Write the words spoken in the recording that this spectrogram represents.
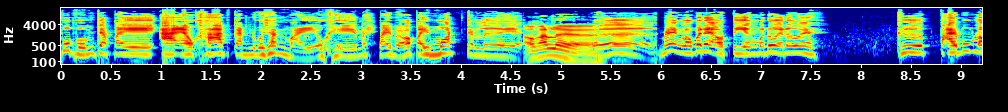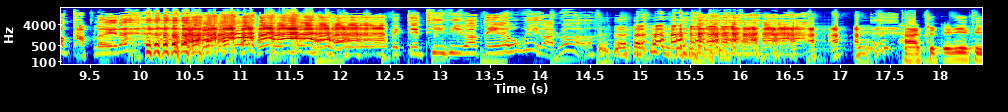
พวกผมจะไป RL คราฟกันเวอร์ชันใหม่โอเคไหมไปแบบว่าไปมอดกันเลยอะเอางั้นเลยเหรอเออ แม่งเราไม่ได้เอาเตียงมาด้วยนะเว้ย คือตายปุ๊บเรากลับเลยนะ ไปเกตทีพีเอาเตียงให้พวกพี่ก่อนว่า หาจุดไอ้นี่ที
